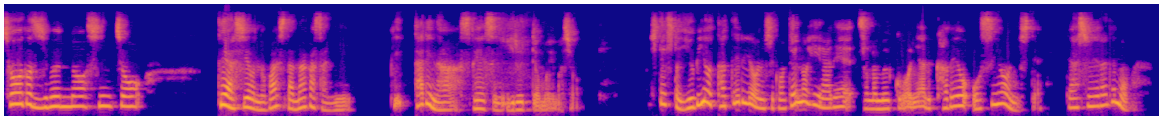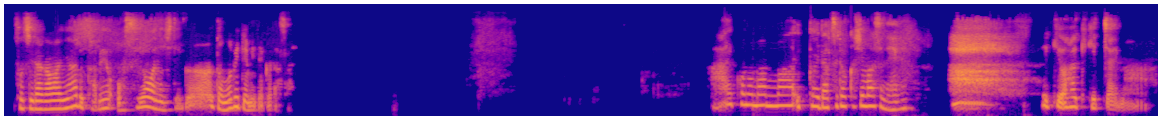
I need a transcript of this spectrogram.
ちょうど自分の身長、手足を伸ばした長さにぴったりなスペースにいるって思いましょう。そしてちょっと指を立てるようにして、この手のひらでその向こうにある壁を押すようにして、で足裏でもそちら側にある壁を押すようにしてぐーんと伸びてみてください。はい、このまんま一回脱力しますね。はぁ、息を吐き切っちゃいます。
